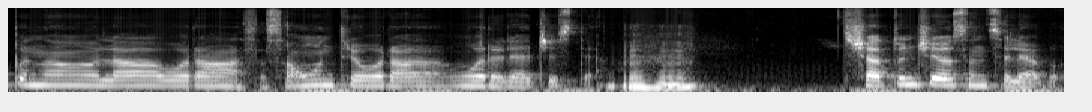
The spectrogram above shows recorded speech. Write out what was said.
până la ora asta sau între ora, orele acestea. Mhm. Și atunci eu o să înțeleagă.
